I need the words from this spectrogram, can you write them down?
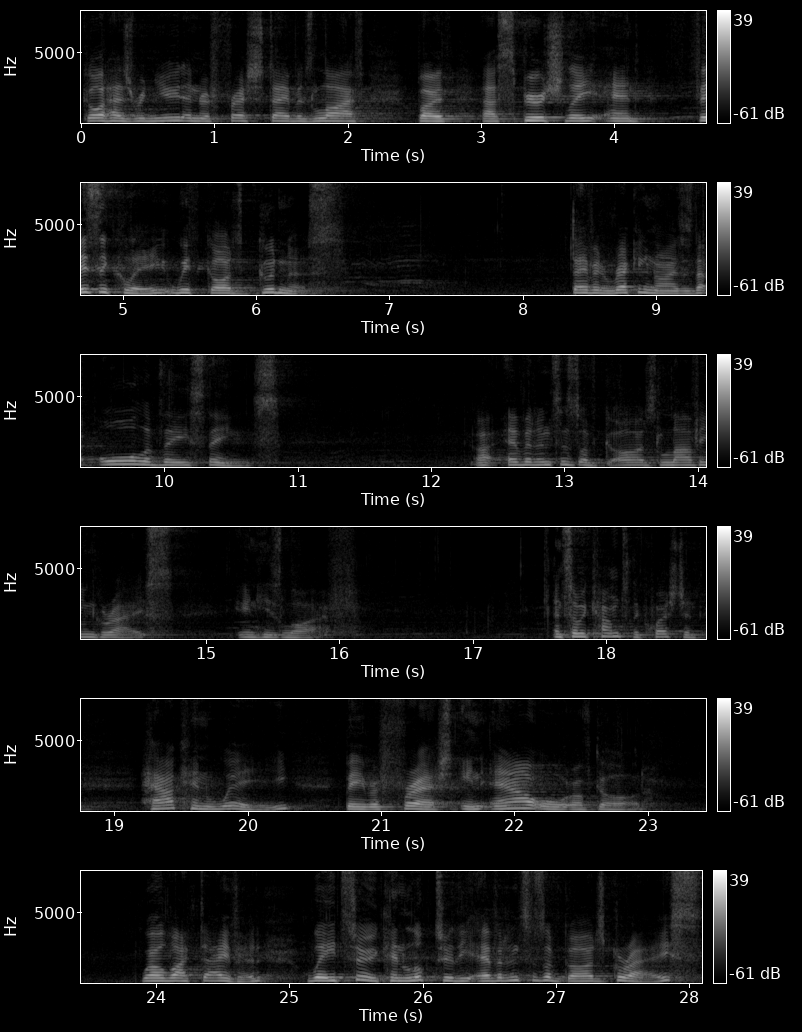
God has renewed and refreshed David's life both uh, spiritually and physically with God's goodness. David recognizes that all of these things are evidences of God's loving grace in his life. And so we come to the question how can we be refreshed in our awe of God? Well, like David, we too can look to the evidences of God's grace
